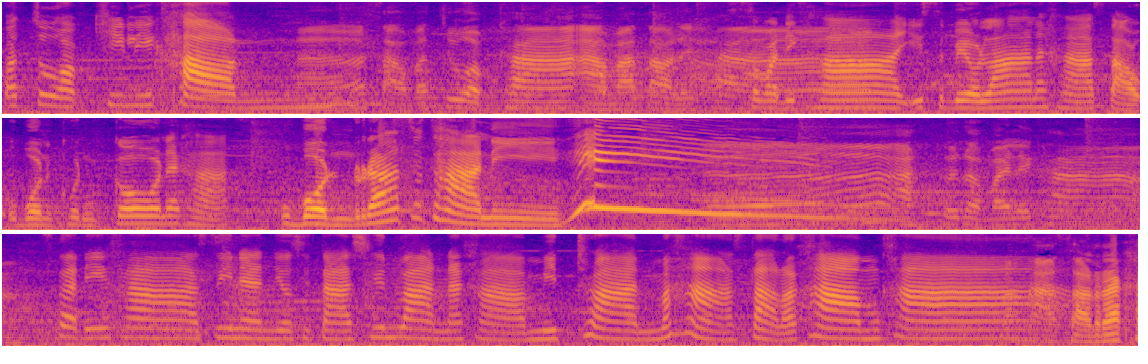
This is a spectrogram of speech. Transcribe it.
ประจวบคีรีขันธ์อ่าสาวประจวบค่ะอ่ามาต่อเลยค่ะสวัสดีค่ะ อิสเบลล่านะคะ สาวอุบลคุณโก้นะคะ อุบลราชธานีฮิอ่าอะคนต่อไปเลยค่ะ สวัสดีค่ะ ซีแนนโยสิตาชื่นวานนะคะ มิตรานมหาสารคามค่ะ มหาสารค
